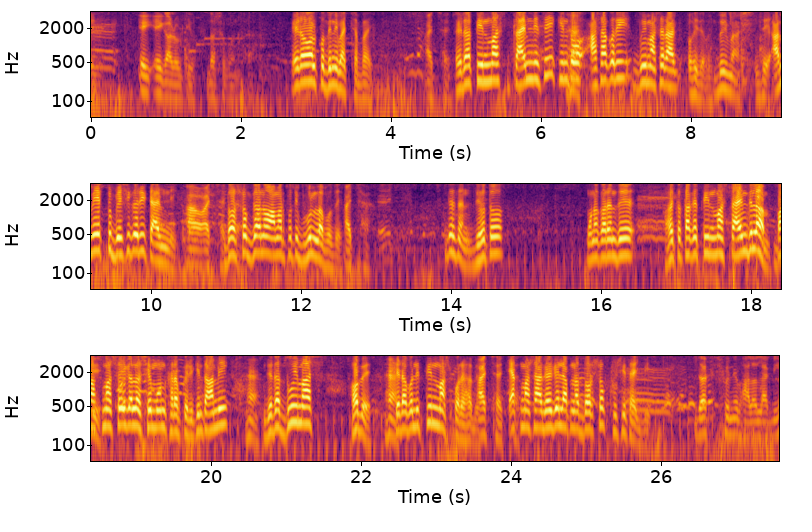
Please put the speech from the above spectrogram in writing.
এই এই এই দর্শক বন্ধুরা। এটা অল্প দিনই বাচ্চা ভাই। আচ্ছা আচ্ছা। এটা তিন মাস টাইম নিছি কিন্তু আশা করি দুই মাসের আগে হয়ে যাবে। দুই মাস। জি আমি একটু বেশি করে টাইম নিই। আচ্ছা আচ্ছা। দর্শক যেন আমার প্রতি ভুল না বোঝে আচ্ছা। বুঝেছেন যেহেতু মনে করেন যে হয়তো তাকে তিন মাস টাইম দিলাম পাঁচ মাস হয়ে গেল সে মন খারাপ করি। কিন্তু আমি হ্যাঁ। যেটা দুই মাস হবে হ্যাঁ। সেটা বলি তিন মাস পরে হবে। আচ্ছা, আচ্ছা। এক মাস আগে গেলে আপনার দর্শক খুশি থাকবে। যাক শুনে ভালো লাগল।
